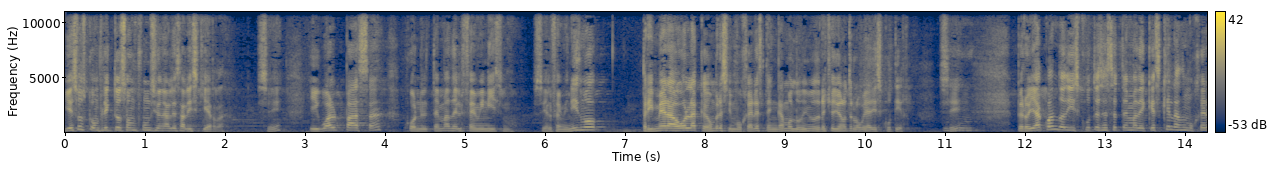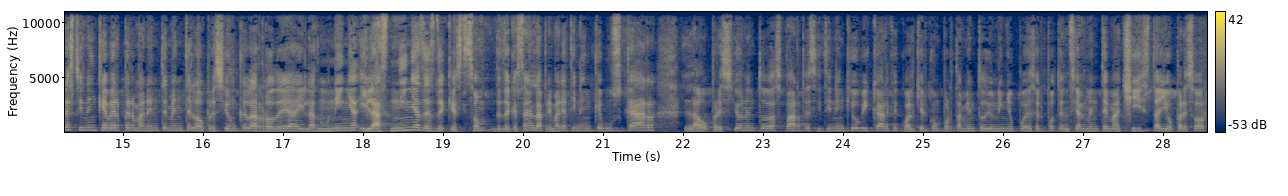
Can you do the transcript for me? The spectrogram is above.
Y esos conflictos son funcionales a la izquierda, ¿sí? Igual pasa con el tema del feminismo. Si el feminismo, primera ola, que hombres y mujeres tengamos los mismos derechos, yo no te lo voy a discutir, ¿sí? Pero ya cuando discutes este tema de que es que las mujeres tienen que ver permanentemente la opresión que las rodea y las niñas y las niñas desde que son desde que están en la primaria tienen que buscar la opresión en todas partes y tienen que ubicar que cualquier comportamiento de un niño puede ser potencialmente machista y opresor.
